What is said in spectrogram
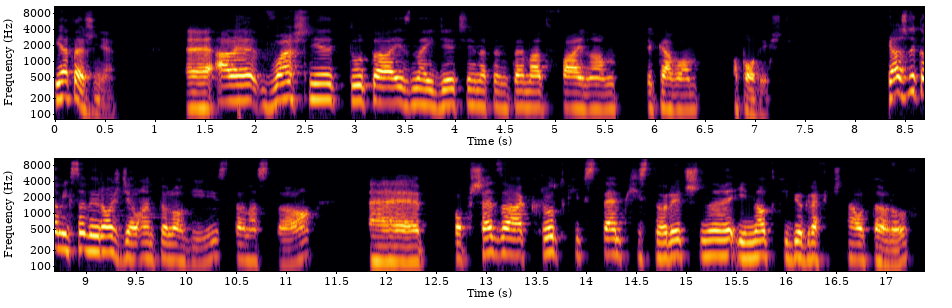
Ja też nie. E, Ale właśnie tutaj znajdziecie na ten temat fajną, ciekawą opowieść. Każdy komiksowy rozdział antologii 100 na 100 e, poprzedza krótki wstęp historyczny i notki biograficzne autorów.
